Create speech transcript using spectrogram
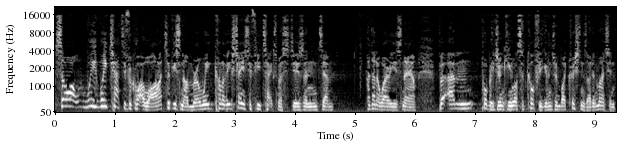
so we, we chatted for quite a while. I took his number and we kind of exchanged a few text messages and um, I don't know where he is now, but um, probably drinking lots of coffee given to him by Christians, I'd imagine.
